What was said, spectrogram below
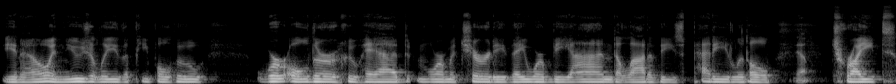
you know. And usually the people who were older, who had more maturity, they were beyond a lot of these petty little Yep. trite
